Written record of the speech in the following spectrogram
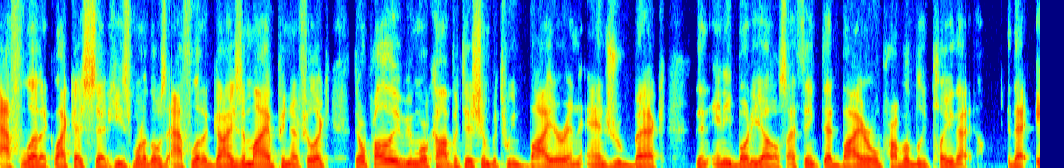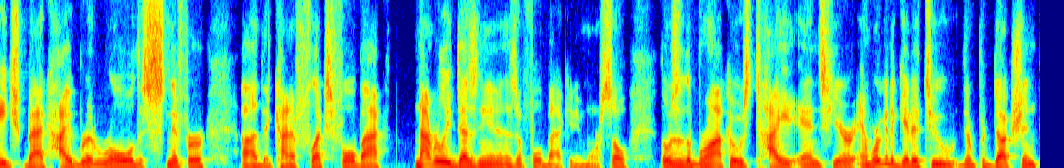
athletic. Like I said, he's one of those athletic guys. In my opinion, I feel like there will probably be more competition between Beyer and Andrew Beck than anybody else. I think that Beyer will probably play that that H back hybrid role, the sniffer, uh, the kind of flex fullback not really designated as a fullback anymore. So those are the Broncos tight ends here. And we're going to get it to their production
